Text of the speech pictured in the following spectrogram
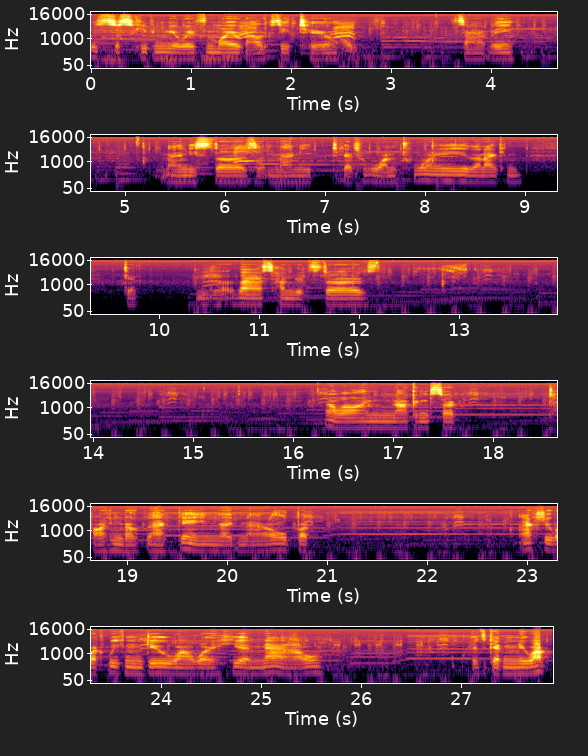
It's just keeping me away from Mario Galaxy 2. Sadly. 90 stars and I need to get to 120, then I can get the last 100 stars. Oh well, I'm not going to start talking about that game right now, but actually what we can do while we're here now is get a new up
